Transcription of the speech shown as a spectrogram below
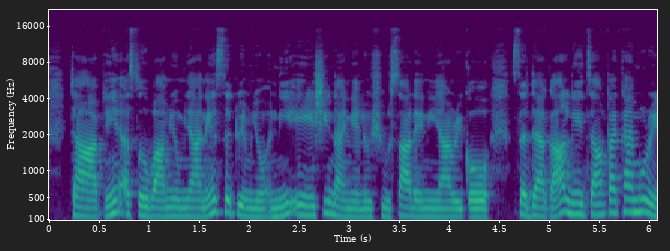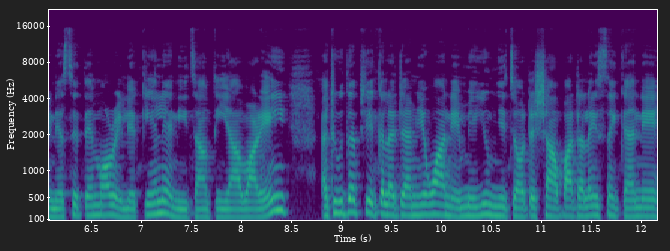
။ဒါအပြင်အဆိုပါမျိုးများနဲ့စစ်တွေမျိုးအနီးအေးရှိနိုင်တယ်လို့ရှုဆတဲ့နေရာတွေကိုစစ်တပ်ကလေကြောင်းတိုက်ခိုက်မှုတွေနဲ့စစ်သင်းမောတွေလည်းကင်းလှည့်နေကြောင်းသိရပါတယ်။အထူးသဖြင့်ကလတန်မြဝနဲ့မေယုမြစ်ကျော်တခြားပါတလိမ့်စိတ်ကန်းနဲ့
